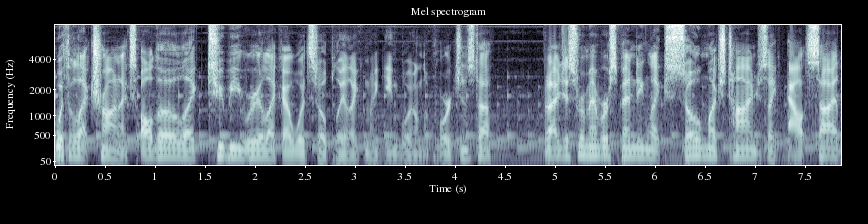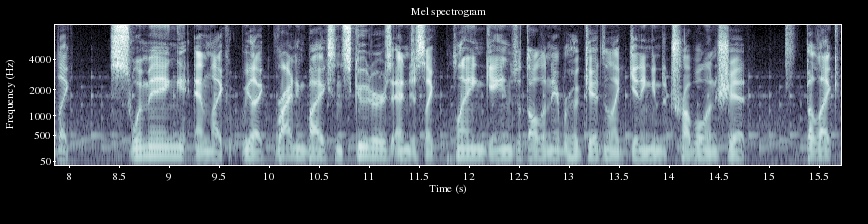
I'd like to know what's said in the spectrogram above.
with electronics. Although, like, to be real, like I would still play like my Game Boy on the porch and stuff. But I just remember spending like so much time just like outside, like swimming and like we like riding bikes and scooters and just like playing games with all the neighborhood kids and like getting into trouble and shit. But like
